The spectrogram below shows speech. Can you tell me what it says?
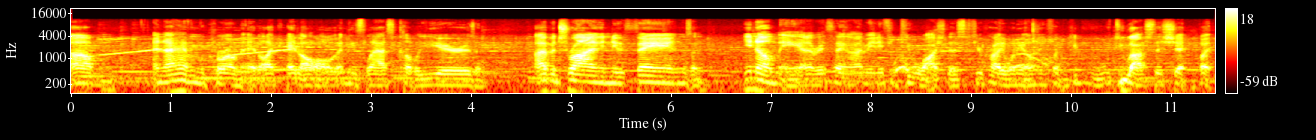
Um, and I haven't grown at, like, at all in these last couple years, and I've been trying new things, and you know me and everything. I mean, if you do watch this, you're probably one of the only fucking people who do watch this shit, but,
